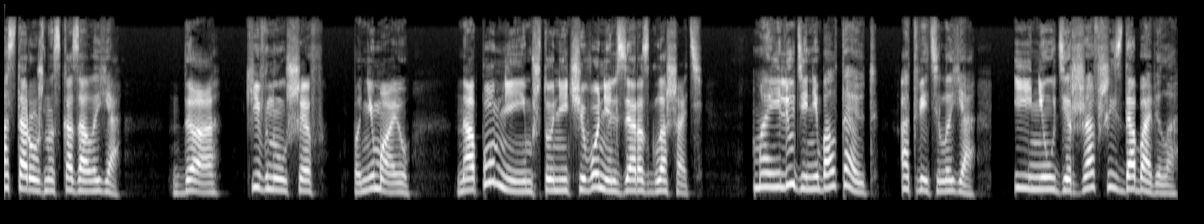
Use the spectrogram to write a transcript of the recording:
осторожно сказала я. «Да», — кивнул шеф, — «понимаю. Напомни им, что ничего нельзя разглашать». «Мои люди не болтают», — ответила я, и, не удержавшись, добавила.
